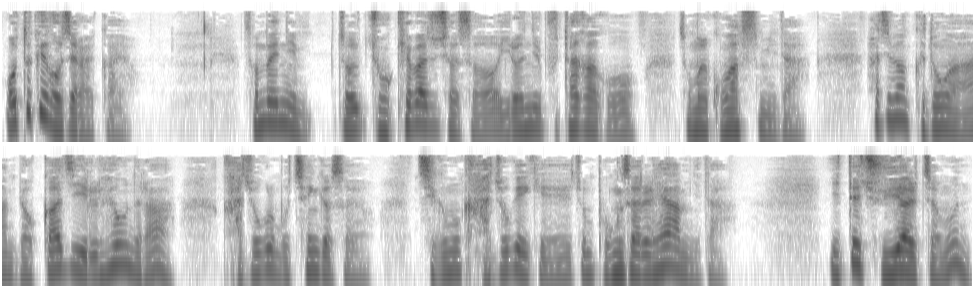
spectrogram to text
어떻게 거절할까요? 선배님, 저 좋게 봐주셔서 이런 일 부탁하고 정말 고맙습니다. 하지만 그동안 몇 가지 일을 해오느라 가족을 못 챙겨서요. 지금은 가족에게 좀 봉사를 해야 합니다. 이때 주의할 점은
